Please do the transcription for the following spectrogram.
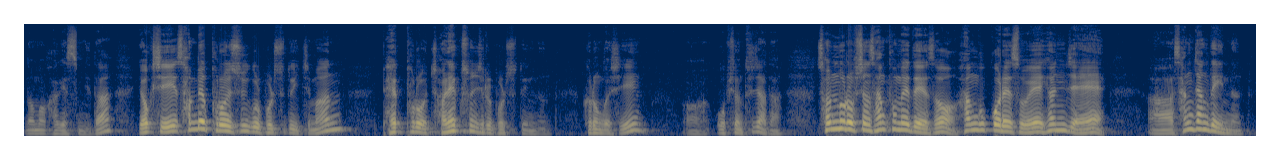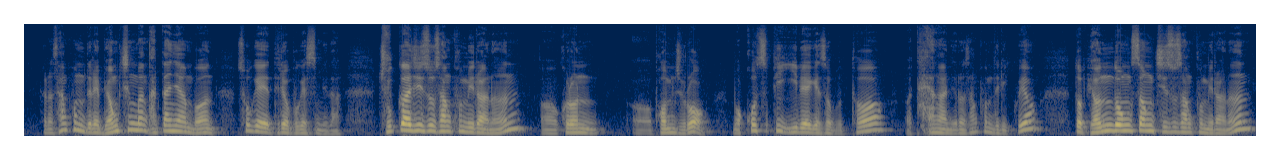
넘어가겠습니다. 역시 300%의 수익을 볼 수도 있지만 100% 전액 손실을 볼 수도 있는 그런 것이 어, 옵션 투자다. 선물 옵션 상품에 대해서 한국거래소에 현재 아, 상장돼 있는 그런 상품들의 명칭만 간단히 한번 소개해 드려 보겠습니다. 주가지수 상품이라는 어, 그런 어, 범주로 뭐 코스피 200에서부터 뭐 다양한 이런 상품들이 있고요. 또 변동성 지수 상품이라는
